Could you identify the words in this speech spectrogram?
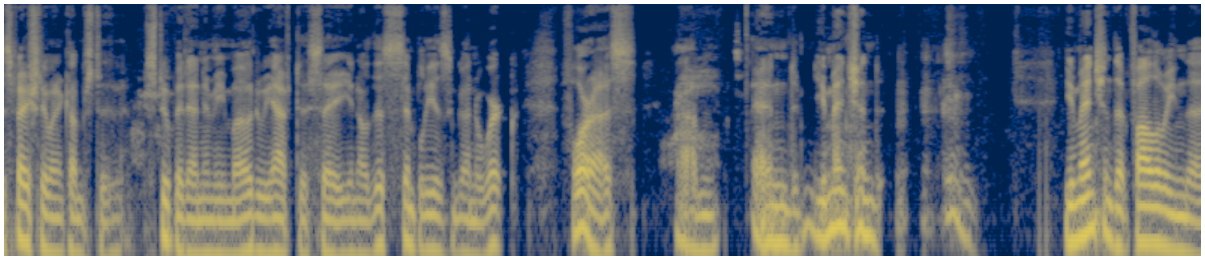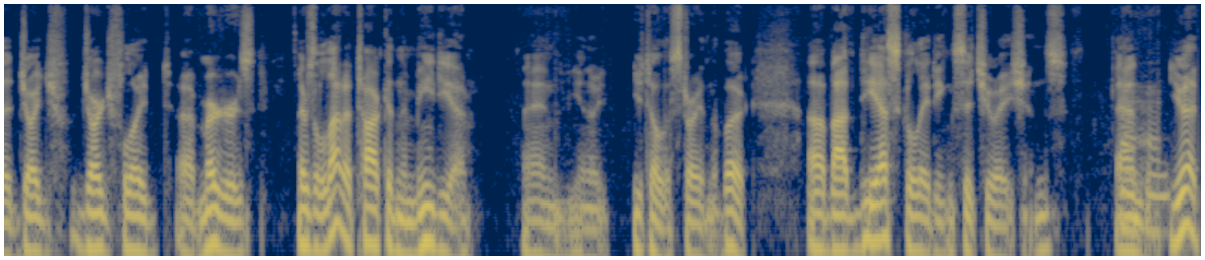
especially when it comes to stupid enemy mode, we have to say, you know, this simply isn't going to work for us. Um, and you mentioned you mentioned that following the George George Floyd uh, murders, there was a lot of talk in the media, and you know, you tell the story in the book uh, about de-escalating situations, and mm-hmm. you had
